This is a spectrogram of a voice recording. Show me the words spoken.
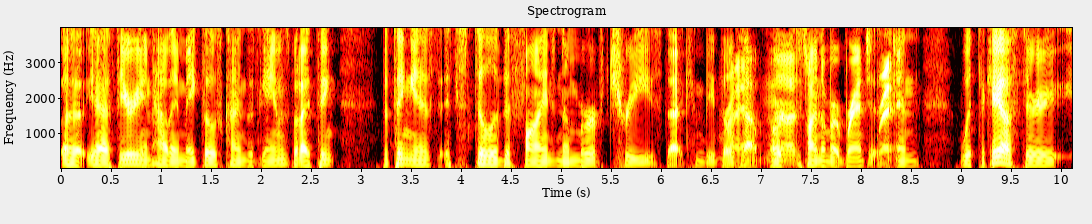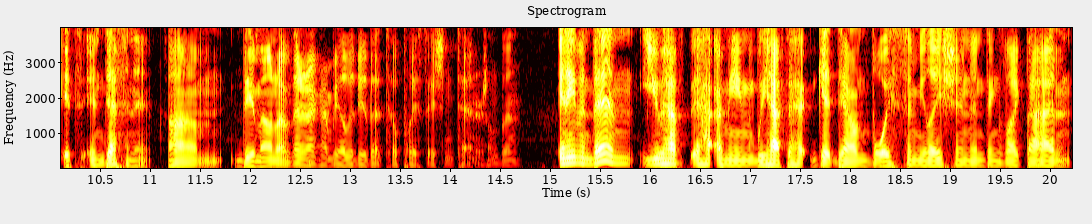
uh, yeah theory in how they make those kinds of games. But I think the thing is, it's still a defined number of trees that can be built Right. out, or that's defined number of branches, Right. and with the chaos theory, it's indefinite. Um, the amount of They're not going to be able to do that till PlayStation 10 or something. and even then you have to ha- i mean we have to ha- get down voice simulation and things like that and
